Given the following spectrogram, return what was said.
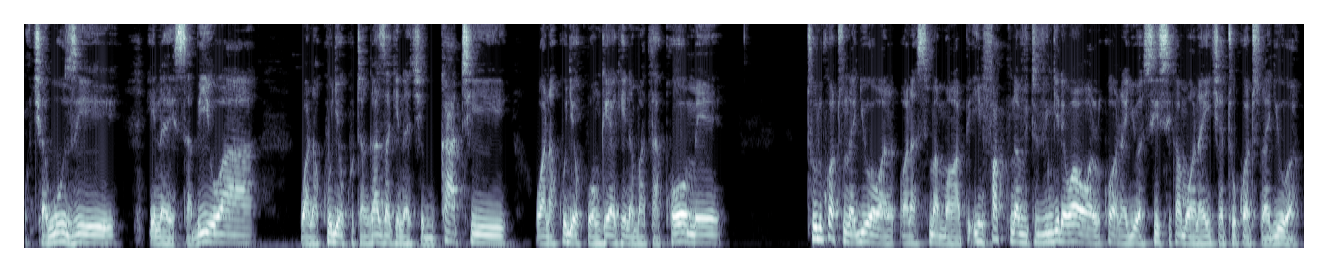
uchaguzi inahesabiwa wanakuja kutangaza kina Chebukati, wanakuja kuongea kina Martha Koome. Tulikuwa tunajua wanasimama wapi. In fact, kuna vitu vingine wao walikuwa wanajua, sisi kama wananchi hatukuwa tunajua.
